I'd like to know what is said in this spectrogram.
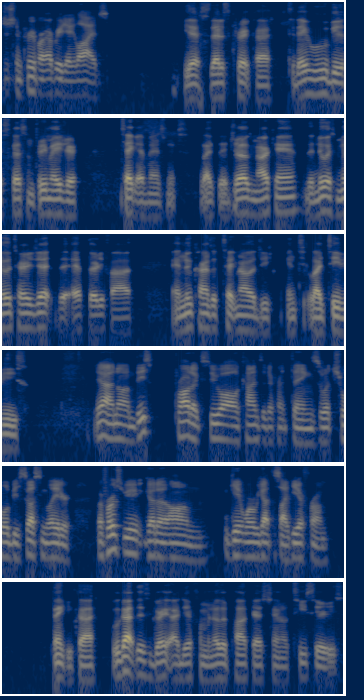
just improve our everyday lives. Yes, that is correct, Kai. Today we will be discussing three major tech advancements, like the drug Narcan, the newest military jet, the F 35, and new kinds of technology t- like TVs. Yeah, and um, these products do all kinds of different things, which we'll be discussing later. But first, we gotta um get where we got this idea from. Thank you, Kai. We got this great idea from another podcast channel, T Series.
